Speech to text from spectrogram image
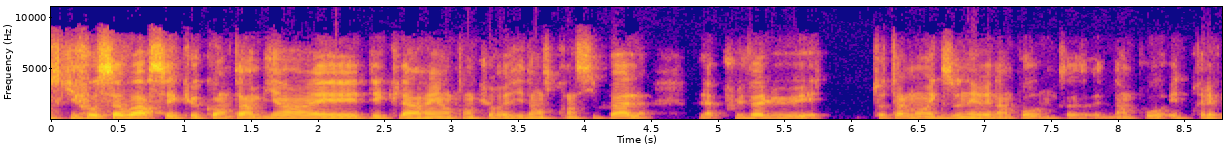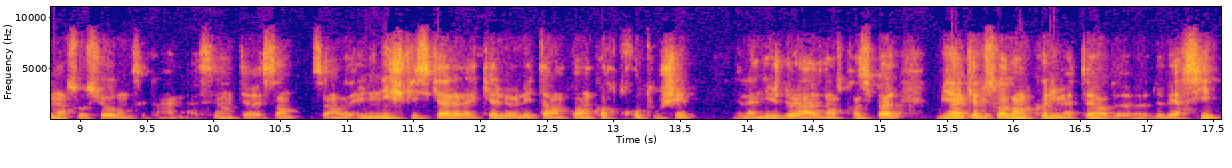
ce qu'il faut savoir, c'est que quand un bien est déclaré en tant que résidence principale, la plus-value est totalement exonérée d'impôts, d'impôts et de prélèvements sociaux, donc c'est quand même assez intéressant. C'est une niche fiscale à laquelle l'État n'a pas encore trop touché, la niche de la résidence principale, bien qu'elle soit dans le collimateur de, Bercy.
